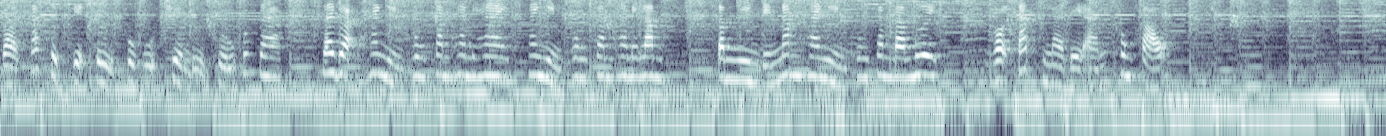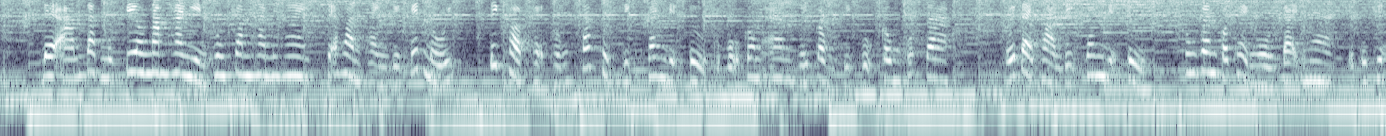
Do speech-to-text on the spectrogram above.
và xác thực điện tử phục vụ chuyển đổi số quốc gia giai đoạn 2022-2025, tầm nhìn đến năm 2030, gọi tắt là đề án 06. Đề án đặt mục tiêu năm 2022 sẽ hoàn thành việc kết nối, tích hợp hệ thống xác thực định danh điện tử của Bộ Công an với Cổng Dịch vụ Công Quốc gia. Với tài khoản định danh điện tử, công dân có thể ngồi tại nhà để thực hiện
